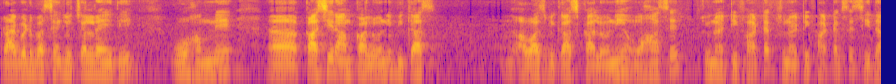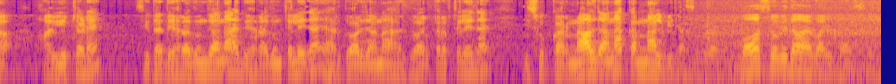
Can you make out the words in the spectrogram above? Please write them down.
प्राइवेट बसें जो चल रही थी वो हमने काशीराम कॉलोनी विकास आवास विकास कॉलोनी वहाँ से चुनहटी फाटक चुनहटी फाटक से सीधा हाईवे चढ़ें सीधा देहरादून जाना है देहरादून चले जाएँ हरिद्वार जाना है हरिद्वार की तरफ़ चले जाएँ जिसको करनाल जाना करनाल भी जा सकते हैं। बहुत सुविधा है बाईपास से।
